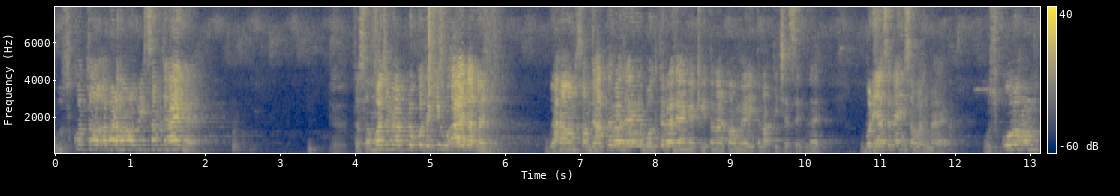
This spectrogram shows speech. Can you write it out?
उसको तो अगर हम अभी समझाएँगे तो समझ में आप लोग को देखिए वो आएगा नहीं। यहाँ हम समझाते रह जाएँगे, बोलते रह जाएँगे कि इतना कम है, इतना पीछे से इतना बढ़िया से नहीं समझ में आएगा। उसको हम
